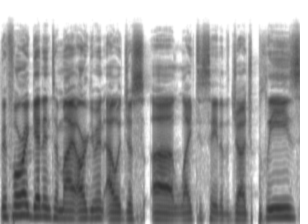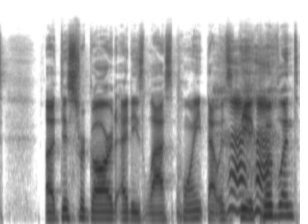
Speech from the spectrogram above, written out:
Before I get into my argument, I would just uh, like to say to the judge, please uh, disregard Eddie's last point. That was the equivalent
